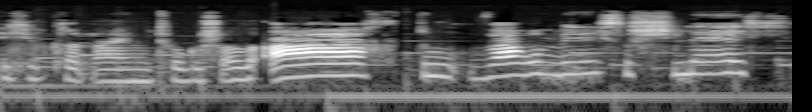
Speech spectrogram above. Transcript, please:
Ich habe gerade ein Tor geschossen. Ach du, warum bin ich so schlecht?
